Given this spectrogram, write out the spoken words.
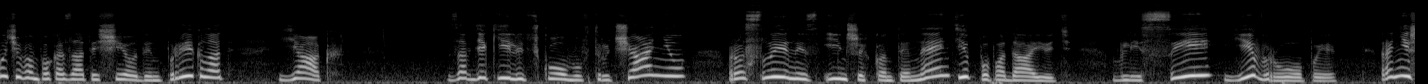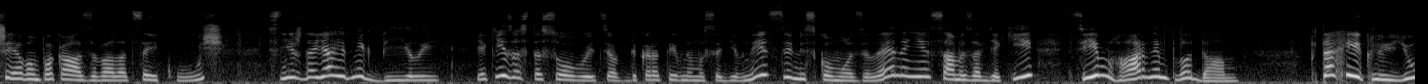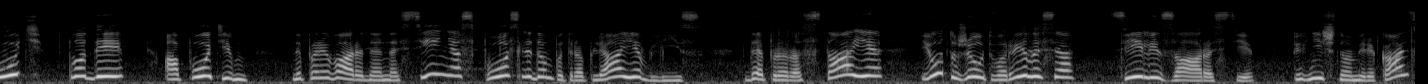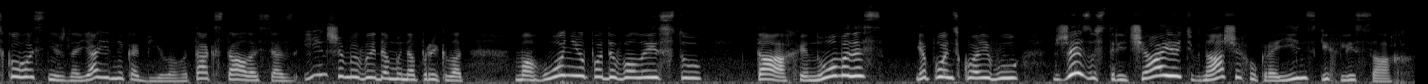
Хочу вам показати ще один приклад, як завдяки людському втручанню рослини з інших континентів попадають в ліси Європи. Раніше я вам показувала цей кущ, сніжноягідник білий, який застосовується в декоративному садівництві, міському озелененні саме завдяки цим гарним плодам. Птахи клюють плоди, а потім непереварене насіння з послідом потрапляє в ліс, де проростає, і от уже утворилися цілі зарості північноамериканського сніжноягідника білого. Так сталося з іншими видами, наприклад, магонію подоволисту та хеномелес японську айву вже зустрічають в наших українських лісах.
